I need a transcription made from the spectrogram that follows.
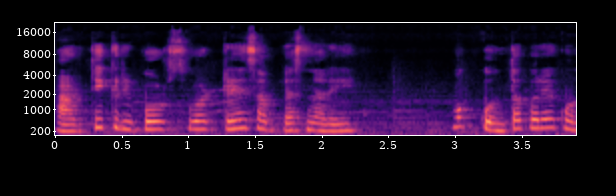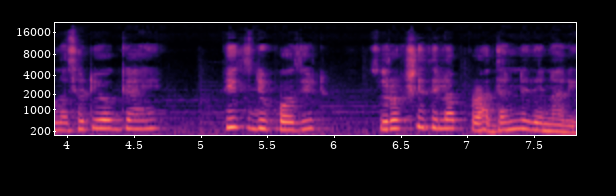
आर्थिक रिपोर्ट्स व ट्रेंड्स अभ्यासणारे मग कोणता पर्याय कोणासाठी योग्य आहे? फिक्स डिपॉझिट सुरक्षितेला प्राधान्य देणारे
